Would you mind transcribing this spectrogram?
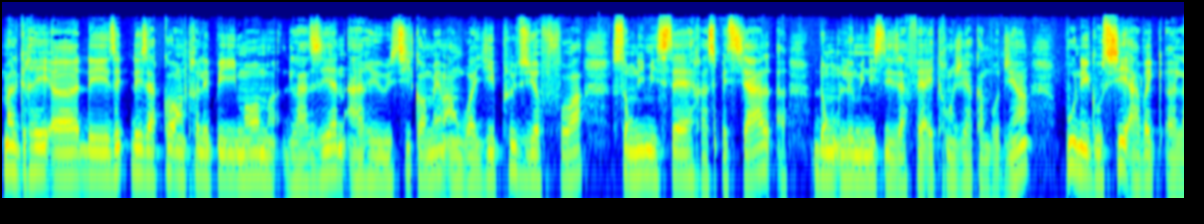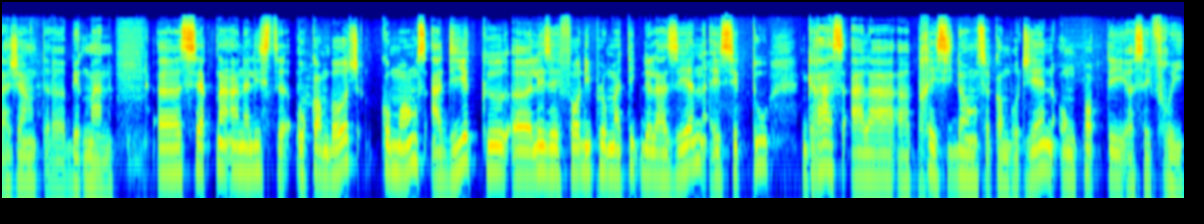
Malgré euh, des, accords entre les pays membres, l'ASEAN a réussi quand même à envoyer plusieurs fois son émissaire spécial, euh, dont le ministre des Affaires étrangères cambodgien, pour négocier avec l'agent birmane. certains analystes au Cambodge commencent à dire que les efforts diplomatiques de l'ASEAN et surtout grâce à la euh, présidence cambodgienne ont porté euh, ses fruits.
